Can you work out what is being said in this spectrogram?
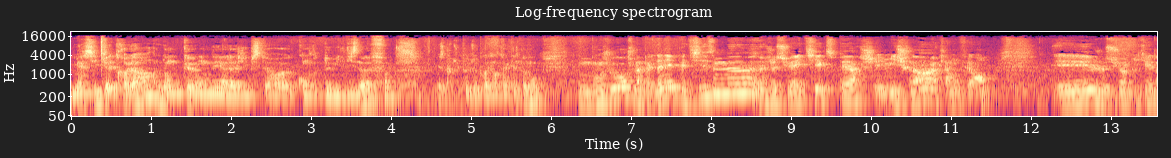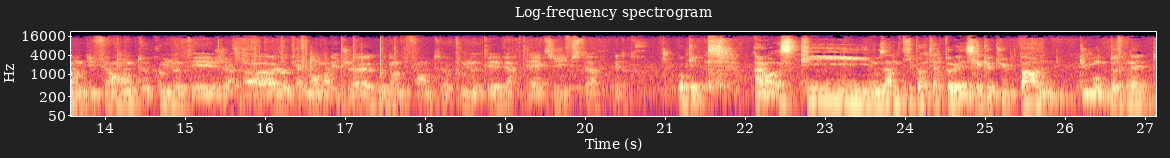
Merci d'être là. Donc, euh, on est à la Gipster Conf 2019. Est-ce que tu peux te présenter en quelques mots? Bonjour, je m'appelle Daniel Pétisme, je suis IT expert chez Michelin à Clermont-Ferrand et je suis impliqué dans différentes communautés Java, localement dans les jugs ou dans différentes communautés Vertex, Gipster et d'autres. Ok. Alors, ce qui nous a un petit peu interpellé, c'est que tu parles du monde .NET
